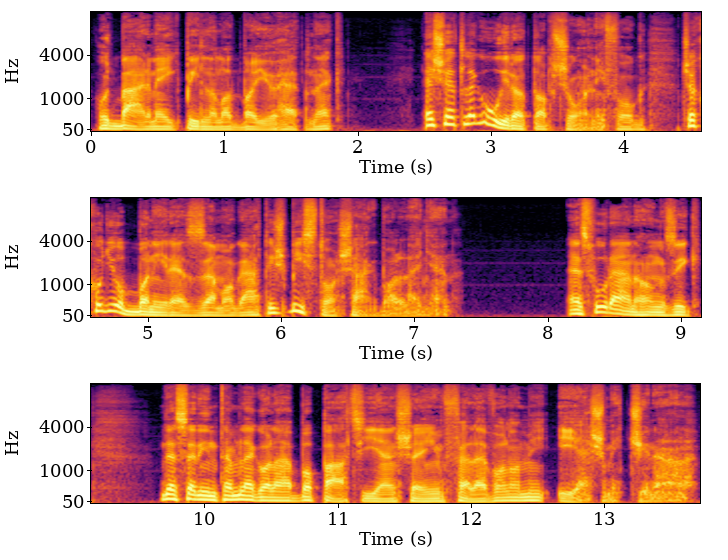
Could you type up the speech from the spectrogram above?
hogy bármelyik pillanatban jöhetnek. Esetleg újra tapsolni fog, csak hogy jobban érezze magát és biztonságban legyen. Ez furán hangzik, de szerintem legalább a pácienseim fele valami ilyesmit csinál.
